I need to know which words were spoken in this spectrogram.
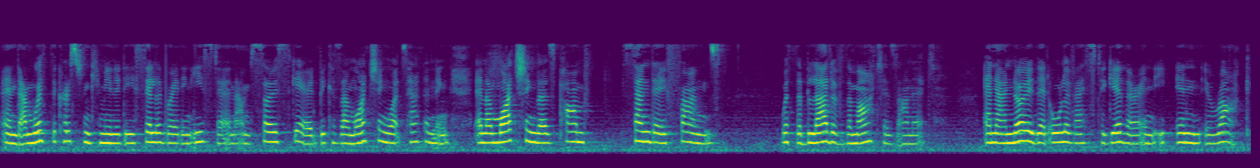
and I'm with the Christian community celebrating Easter, and I'm so scared because I'm watching what's happening, and I'm watching those Palm Sunday fronds with the blood of the martyrs on it. And I know that all of us together in, in Iraq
